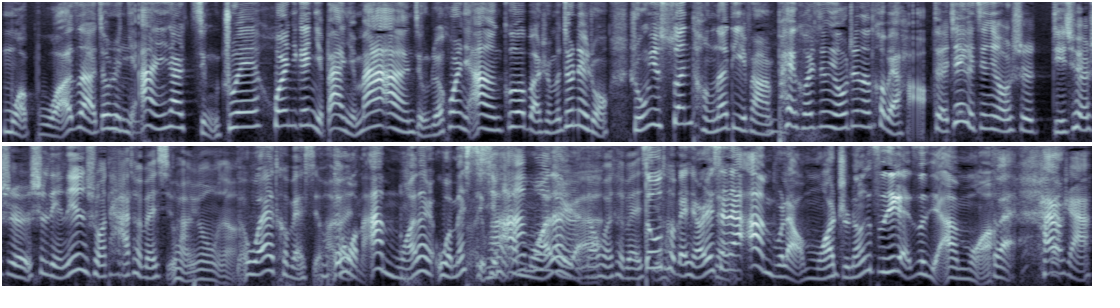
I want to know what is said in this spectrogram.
抹脖子，就是你按一下颈椎，或者你给你爸你妈按按颈椎，或者你按按胳膊什么，就那种容易酸疼的地方，配合精油真的特别好。对，这个精油是的确是是琳琳说她特别喜欢用的，我也特别喜欢。我们按摩的，我们喜欢按摩。的人都会特别都特别喜欢，而且现在按不了摩，只能自己给自己按摩。对，还有啥？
